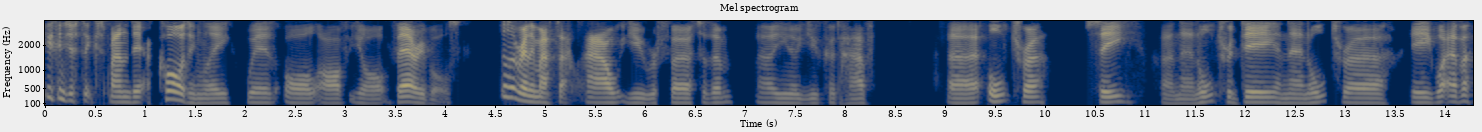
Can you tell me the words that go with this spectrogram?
you can just expand it accordingly with all of your variables. Doesn't really matter how you refer to them. Uh, you know, you could have uh, Ultra C and then Ultra D and then Ultra E, whatever.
